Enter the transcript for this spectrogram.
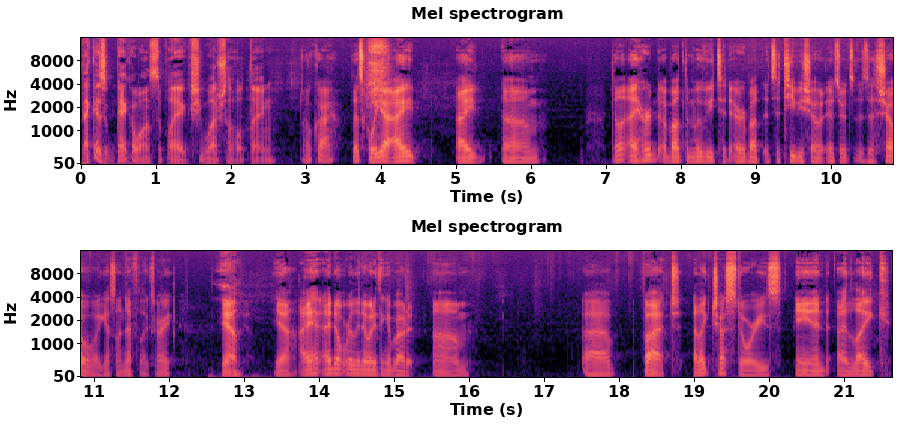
Becca's Becca wants to play. She watched the whole thing. Okay, that's cool. Yeah, I, I, um, the I heard about the movie today, or about it's a TV show. It's it's, it's a show, I guess, on Netflix, right? Yeah. Yeah, I I don't really know anything about it. Um, uh, but I like chess stories, and I like,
